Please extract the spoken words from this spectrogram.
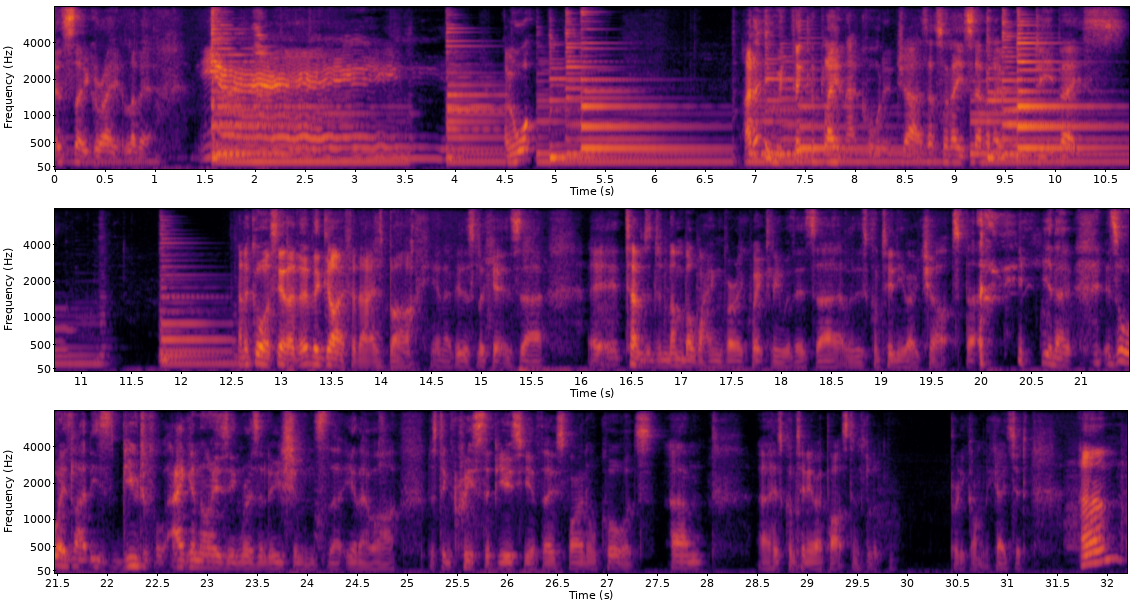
so great, love it. I I don't think we'd think of playing that chord in jazz. That's an A7 over a D bass. And of course, you know, the, the, guy for that is Bach. You know, if you just look at his, uh, it, it, turns into Numberwang very quickly with his uh, with his continuo charts. But you know, it's always like these beautiful, agonising resolutions that you know are just increase the beauty of those final chords. Um, uh, his continuo parts tend to look pretty complicated. Um,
